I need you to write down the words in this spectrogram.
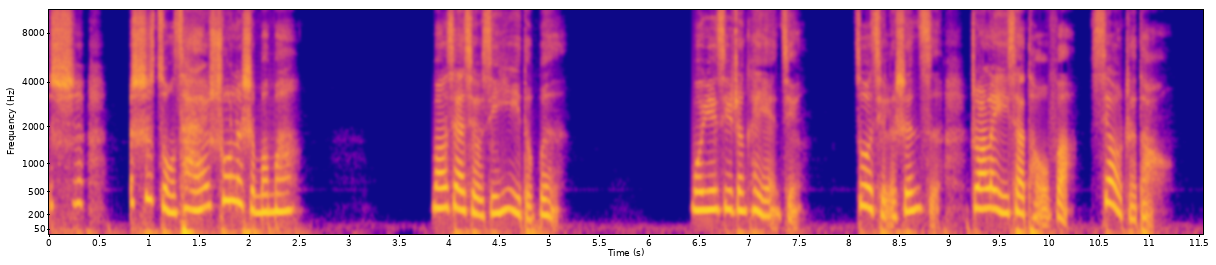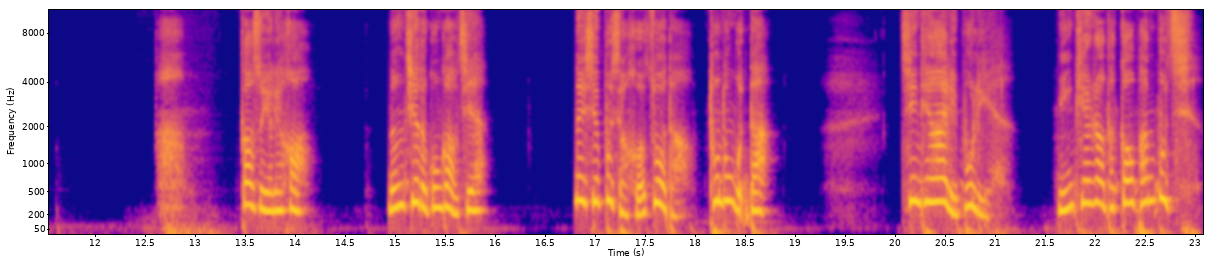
是是，总裁说了什么吗？”猫夏小心翼翼的问。莫云熙睁开眼睛。坐起了身子，抓了一下头发，笑着道：“告诉严凌浩，能接的公告接，那些不想合作的，通通滚蛋。今天爱理不理，明天让他高攀不起。”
